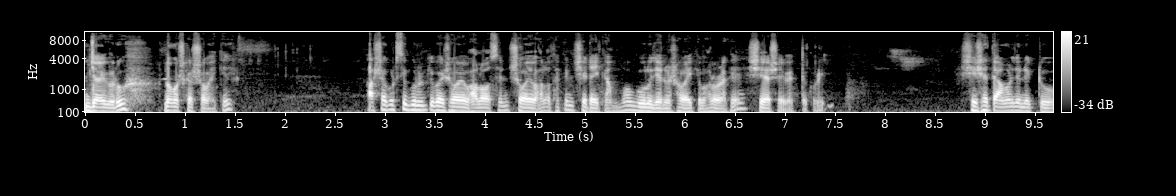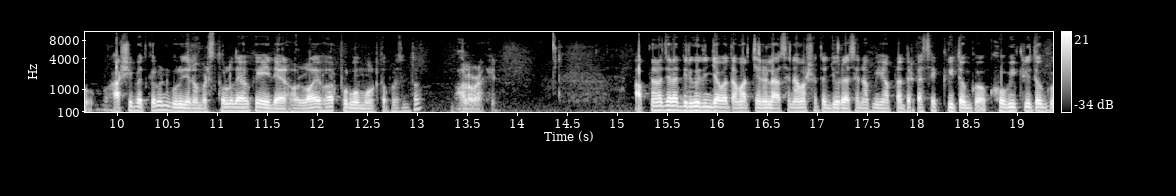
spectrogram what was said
জয় গুরু নমস্কার সবাইকে। আশা করছি গুরুর কৃপায় সবাই ভালো আছেন, সবাই ভালো থাকেন, সেটাই কাম্য। গুরু যেন সবাইকে ভালো রাখে, সে আশাই ব্যক্ত করি। সেই সাথে আমার জন্য একটু আশীর্বাদ করবেন গুরু যেন আমার স্থলদেহকে এই দেহ লয় হওয়ার পূর্ব মুহূর্ত পর্যন্ত ভালো রাখেন। আপনারা যারা দীর্ঘদিন যাবত আমার চ্যানেলে আছেন, আমার সাথে জুড়ে আছেন, আমি আপনাদের কাছে কৃতজ্ঞ, খুবই কৃতজ্ঞ।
